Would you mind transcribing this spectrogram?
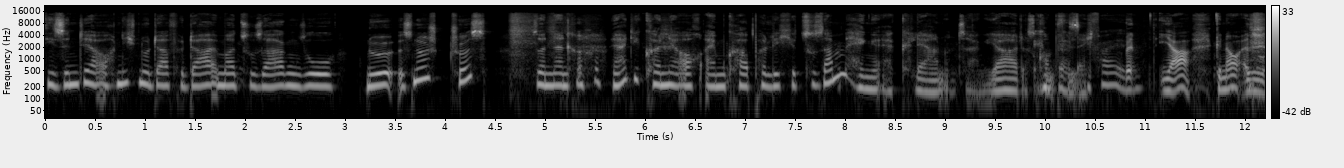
die sind ja auch nicht nur dafür da, immer zu sagen, so, nö, ist nichts, tschüss. Sondern, ja, die können ja auch einem körperliche Zusammenhänge erklären und sagen, ja, das Im kommt vielleicht. Fall. Ja, genau. Also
